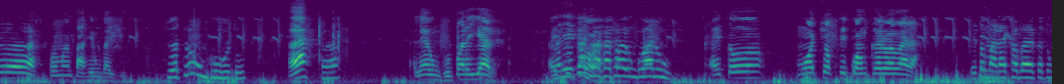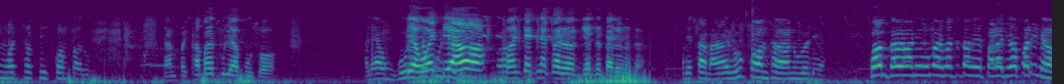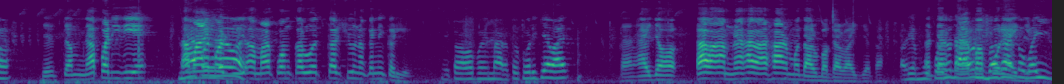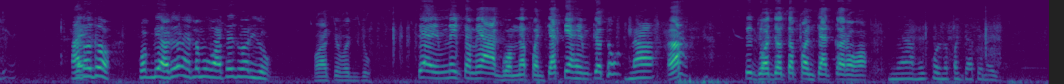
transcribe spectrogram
પણ મને પાછી ઊંઘાઈ ગઈ કેટલું ઊંઘું હતું હા? હા એટલે ઊંઘવું પડે યાર અને એક જ વખત હોય ઊંઘવાનું. અહીં તો મોજ શોખથી કામ કરવા વાળા. એ તો મને ખબર કે તું મોજ શોખથી જ કામ કરું. તમે પછી ખબર તું લે પૂછો એટલે ઊંઘું બે હોય બે. હો. પંચાયત ના કરો ઘેર જતા રહ્યો નકર. એટલે તમારે શું કામ થવાનું હોય? કરવાની ઉંમરમાં તો તમે પડા જેવા પડી રહ્યો તે તમ ના પડી રહીએ. અમારી મરજી. અમારે કામ કરવું કરશું નકર નહીં કરીએ. એ તો હવે ભાઈ મારે તો થોડી કહેવાય. આઈ જાઓ. હા આમને હા હારમાં દારૂ બગાડવા આવી જતા અરે હું કોઈનો દારૂ બગાડતો આવી ભાઈ. આ તો જો કોક બે હર્યો ને એટલે હું વાતે જ વળી જો વાતે વધી જો ત્યાં એમ નહીં તમે આ ગામના પંચાયત ત્યાં એમ કહો તો? ના. હા? તે જો જો તો પંચાયત કરો હો. ના હું કોઈનો પંચાયત નહીં.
